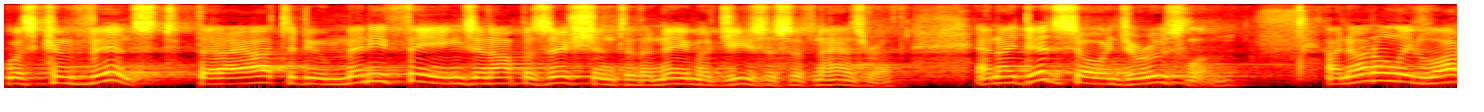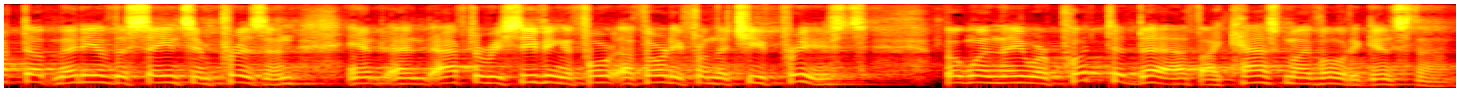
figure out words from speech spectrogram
was convinced that I ought to do many things in opposition to the name of Jesus of Nazareth. And I did so in Jerusalem. I not only locked up many of the saints in prison, and, and after receiving authority from the chief priests, but when they were put to death, I cast my vote against them.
